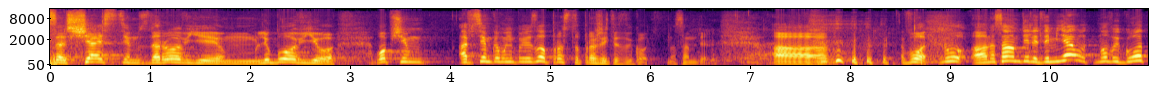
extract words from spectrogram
со счастьем, здоровьем, любовью. В общем, а всем, кому не повезло, просто прожить этот год, на самом деле. А, вот, ну, а на самом деле для меня вот Новый год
